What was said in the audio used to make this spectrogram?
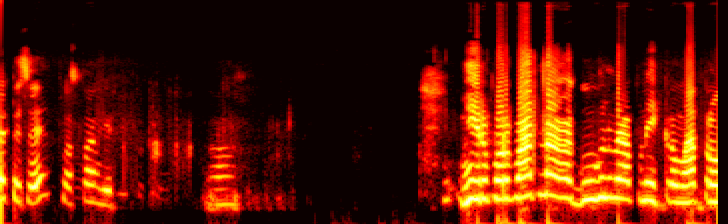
పెట్టేసే ప్రస్తుతానికి. మీరు పొరపాటున గూగుల్ మ్యాప్ని ఇక్కడ మాత్రం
